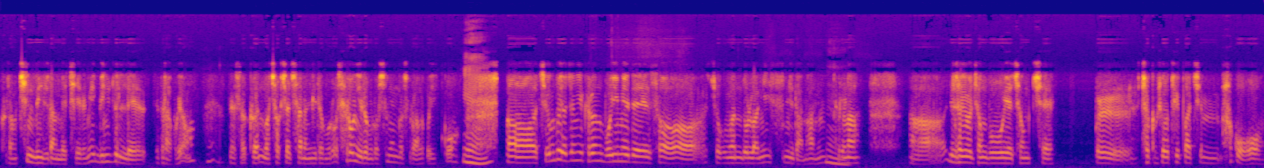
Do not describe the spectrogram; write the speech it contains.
그런 친민주당 매체 이름이 민들레더라고요. 그래서 그건 뭐 적절치 않은 이름으로 새로운 이름으로 쓰는 것으로 알고 있고 예. 어 지금도 여전히 그런 모임에 대해서 조금은 논란이 있습니다만 음. 그러나 어 윤석열 정부의 정책을 적극적으로 뒷받침하고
